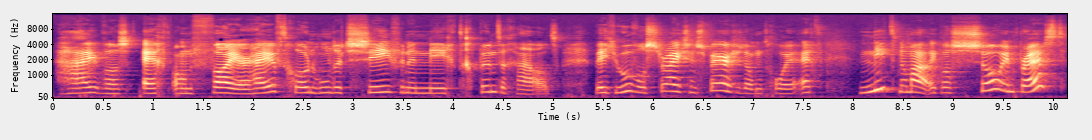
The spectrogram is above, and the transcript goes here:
hij was echt on fire. Hij heeft gewoon 197 punten gehaald. Weet je hoeveel strikes en spares je dan moet gooien? Echt niet normaal. Ik was zo impressed.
